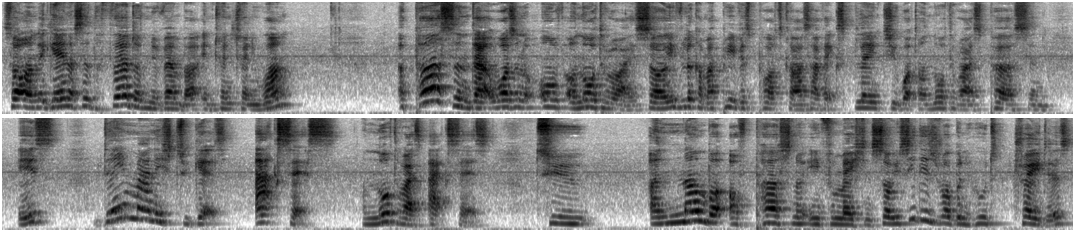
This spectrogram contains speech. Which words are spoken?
so on again, I said the 3rd of November in 2021, a person that wasn't unauthorized. So if you look at my previous podcast, I've explained to you what unauthorized person is. They managed to get access, unauthorized access to a number of personal information. So you see these Robinhood traders,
